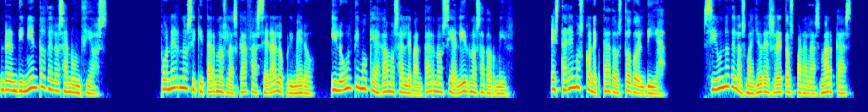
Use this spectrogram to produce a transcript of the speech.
rendimiento de los anuncios. Ponernos y quitarnos las gafas será lo primero, y lo último que hagamos al levantarnos y al irnos a dormir. Estaremos conectados todo el día. Si uno de los mayores retos para las marcas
